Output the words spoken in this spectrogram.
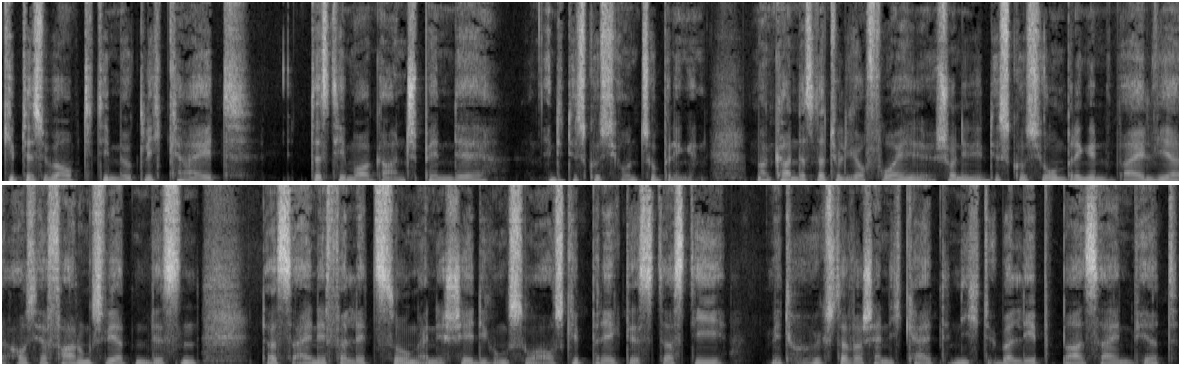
gibt es überhaupt die Möglichkeit, das Thema Organspende in die Diskussion zu bringen. Man kann das natürlich auch vorher schon in die Diskussion bringen, weil wir aus Erfahrungswerten wissen, dass eine Verletzung, eine Schädigung so ausgeprägt ist, dass die mit höchster Wahrscheinlichkeit nicht überlebbar sein wird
